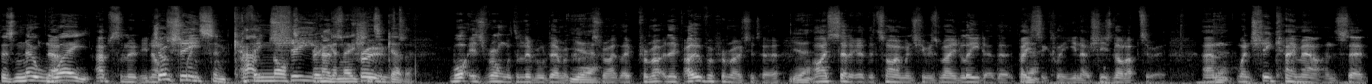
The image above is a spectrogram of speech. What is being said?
There's no, No, way. absolutely not. Jo She- Swinson cannot bring a nation together. What is wrong with the Liberal Democrats? Yeah. Right? They've promoted, they've over promoted her. Yeah. I said it at the time when she was made leader that basically, you know, she's not up to it. And Yeah. when she came out and said,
